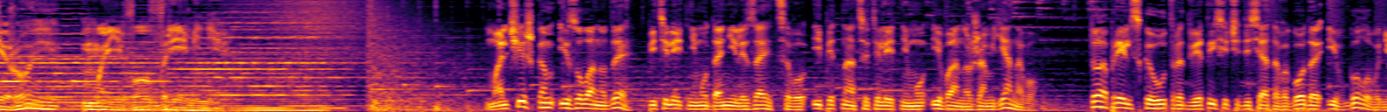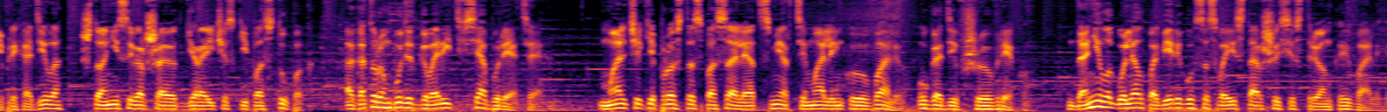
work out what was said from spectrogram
Герои моего времени. Мальчишкам из Улан-Удэ, пятилетнему Даниле Зайцеву и пятнадцатилетнему Ивану Жамьянову, то апрельское утро 2010 года и в голову не приходило, что они совершают героический поступок, о котором будет говорить вся Бурятия – Мальчики просто спасали от смерти маленькую Валю, угодившую в реку. Данила гулял по берегу со своей старшей сестренкой Валей.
